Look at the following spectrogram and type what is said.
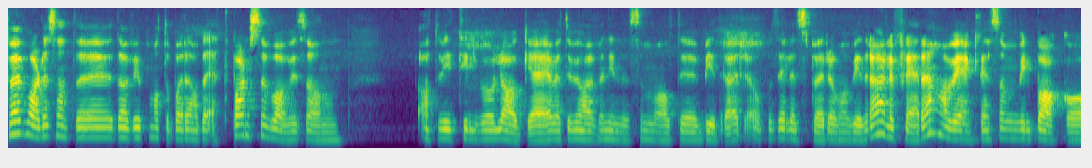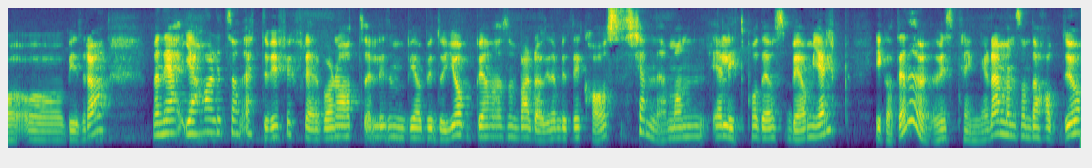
Før var det sånn at eh, da vi på en måte bare hadde ett barn, så var vi sånn at vi tilbyr å lage Jeg vet vi har en venninne som alltid bidrar, eller spør om å bidra. Eller flere har vi egentlig som vil bake og, og bidra. Men jeg, jeg har litt sånn etter vi fikk flere barn og at liksom, vi har begynt å jobbe igjen, og sånn, hverdagen er blitt litt kaos, kjenner jeg man jeg er litt på det å be om hjelp. Ikke at jeg nødvendigvis trenger det, men sånn, det jo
